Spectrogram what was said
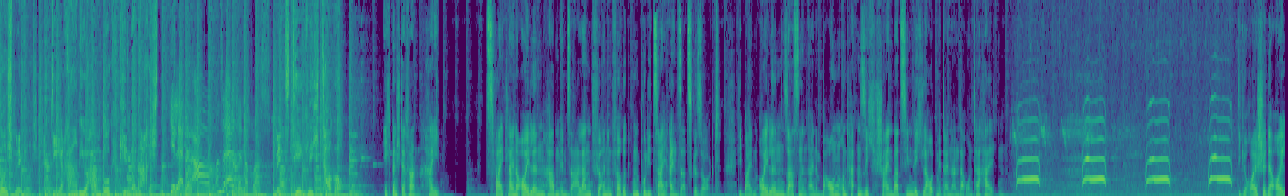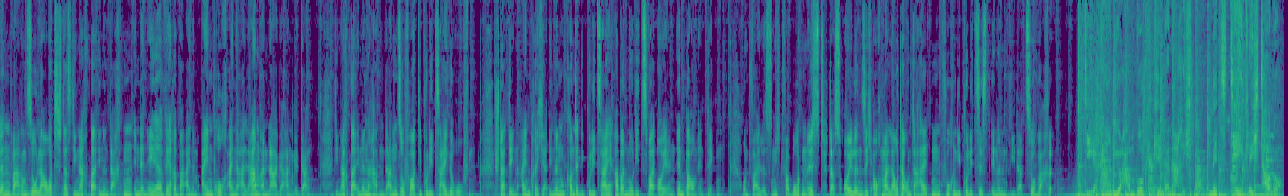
Durchblick. Die Radio Hamburg Kindernachrichten. Hier lernen auch unsere Eltern noch was. Mit täglich Togo. Ich bin Stefan. Hi. Zwei kleine Eulen haben im Saarland für einen verrückten Polizeieinsatz gesorgt. Die beiden Eulen saßen in einem Baum und hatten sich scheinbar ziemlich laut miteinander unterhalten. Die Geräusche der Eulen waren so laut, dass die Nachbarinnen dachten, in der Nähe wäre bei einem Einbruch eine Alarmanlage angegangen. Die Nachbarinnen haben dann sofort die Polizei gerufen. Statt den Einbrecherinnen konnte die Polizei aber nur die zwei Eulen im Baum entdecken. Und weil es nicht verboten ist, dass Eulen sich auch mal lauter unterhalten, fuhren die Polizistinnen wieder zur Wache. Die Radio Hamburg Kindernachrichten. Mit täglich Togo.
